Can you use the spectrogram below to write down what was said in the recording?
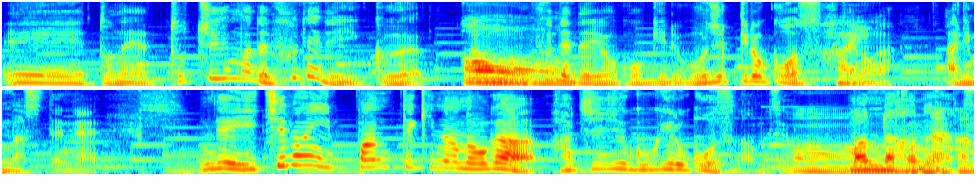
えっとね途中まで船で行くああのー船で横切る50キロコースっていうのがありましてね、で一番一般的なのが85キロコースなんですよ。真ん中のやつ。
